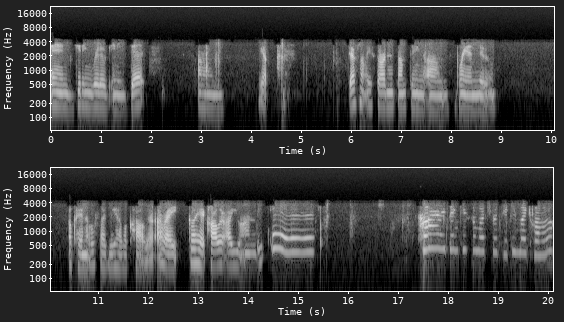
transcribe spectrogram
and getting rid of any debts. Um, yep, definitely starting something um, brand new. Okay, and it looks like we have a caller. All right, go ahead, caller. Are you on the air? Hi, thank you so much for taking my call.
